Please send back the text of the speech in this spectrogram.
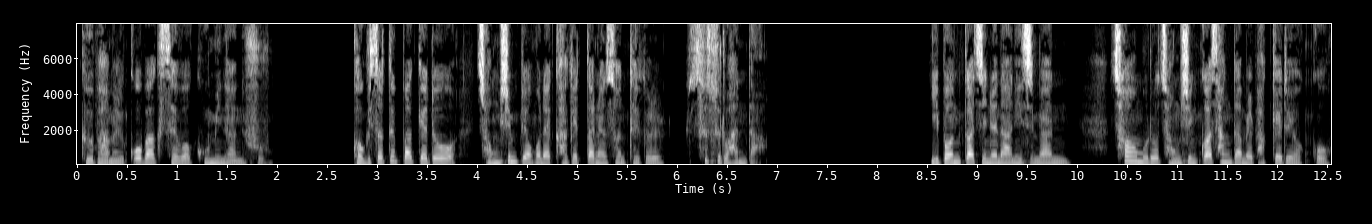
그 밤을 꼬박 세워 고민한 후 거기서 뜻밖에도 정신병원에 가겠다는 선택을 스스로 한다. 이번까지는 아니지만 처음으로 정신과 상담을 받게 되었고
